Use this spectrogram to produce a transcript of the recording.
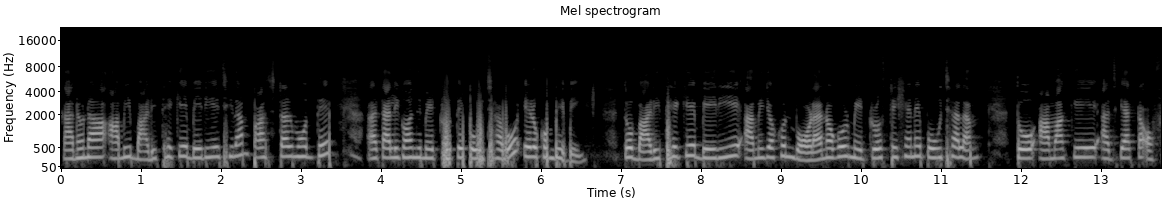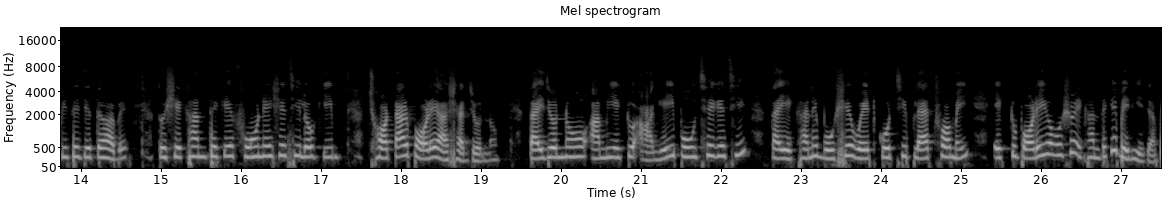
কেননা আমি বাড়ি থেকে বেরিয়েছিলাম পাঁচটার মধ্যে টালিগঞ্জ মেট্রোতে পৌঁছাবো এরকম ভেবেই। তো বাড়ি থেকে বেরিয়ে আমি যখন বরানগর মেট্রো স্টেশনে পৌঁছালাম, তো আমাকে আজকে একটা অফিসে যেতে হবে। তো সেখান থেকে ফোন এসেছিল কি, ছটার পরে আসার জন্য। তাই জন্য আমি একটু আগেই পৌঁছে গেছি। তাই এখানে বসে ওয়েট করছি প্ল্যাটফর্মেই একটু পরেই অবশ্য এখান থেকে বেরিয়ে যাব।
